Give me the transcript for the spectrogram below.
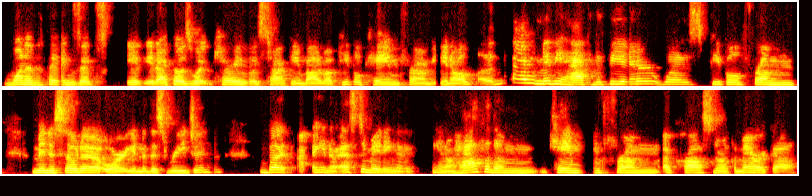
one of the things that's it, it echoes what Keri was talking about about people came from you know uh, maybe half the theater was people from Minnesota or you know this region, but you know estimating that you know half of them came from across North America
